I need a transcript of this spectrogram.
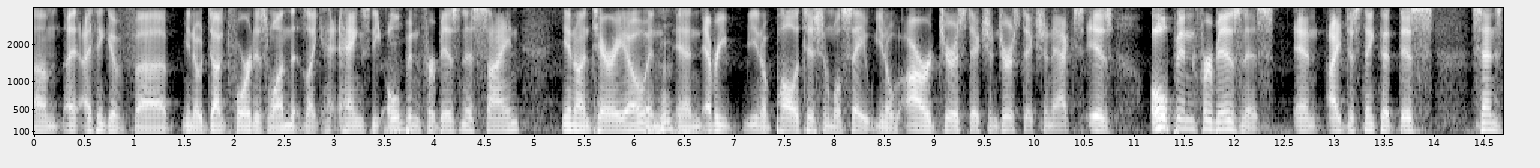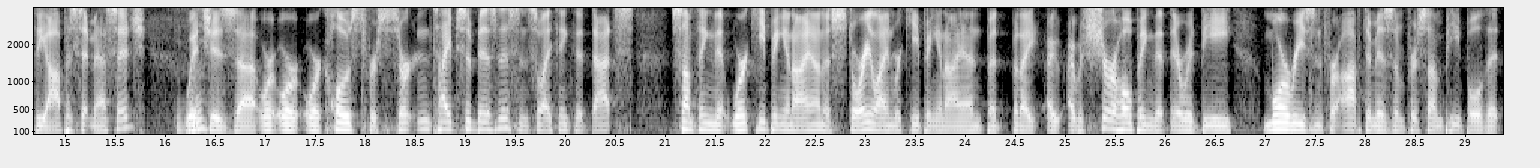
Um, I, I think of uh, you know Doug Ford is one that like hangs the "Open for Business" sign in Ontario, and and every you know politician will say you know our jurisdiction, jurisdiction X, is open for business, and I just think that this sends the opposite message, which is uh, or, or or closed for certain types of business, and so I think that that's something that we're keeping an eye on, a storyline we're keeping an eye on. But but I, I, I was sure hoping that there would be more reason for optimism for some people that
